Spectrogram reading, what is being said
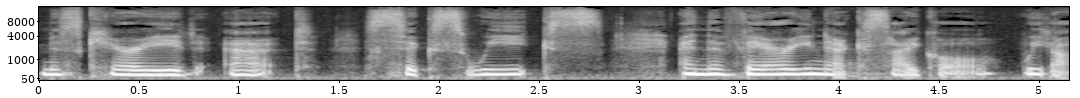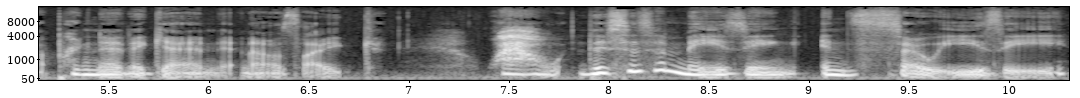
miscarried at six weeks, and the very next cycle, we got pregnant again. And I was like, wow, this is amazing and so easy.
